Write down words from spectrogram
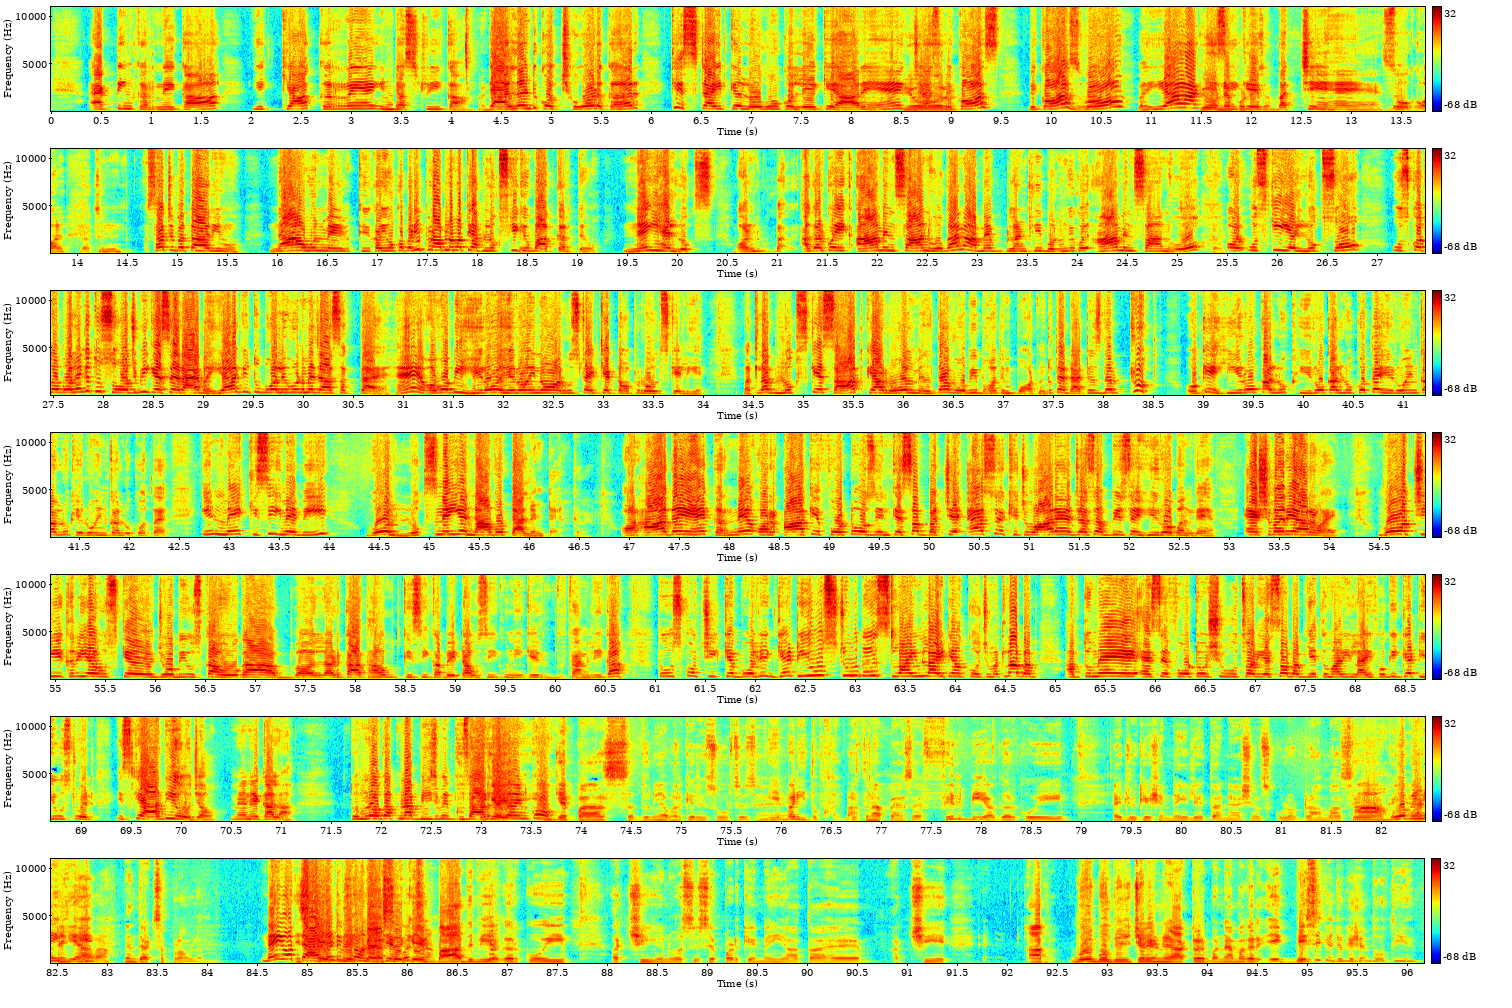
एक्टिंग करने का। ये क्या कर रहे हैं इंडस्ट्री का? टैलेंट को छोड़कर किस टाइप के लोगों को लेके आ रहे हैं? जस्ट बिकॉज़ बिकॉज़ वो भैया किसी के बच्चे हैं सो कॉल सच बता रही हूँ ना उनमें कईयों को बड़ी प्रॉब्लम होती है आप लुक्स की क्यों बात करते हो? नहीं है लुक्स और अगर कोई एक आम इंसान होगा ना मैं ब्लंटली बोलूँगी कोई आम इंसान हो और उसकी ये लुक्स हो उसको तो बोलेंगे तू सोच भी कैसे रहा है भैया कि तू बॉलीवुड में जा सकता है? हैं? और वो भी हीरो हीरोइनों और उस टाइप के टॉप रोल्स के लिए। मतलब लुक्स के साथ क्या रोल मिलता है वो भी बहुत इंपॉर्टेंट होता है। That is the truth okay hero का लुक हीरो का लुक होता है हीरोइन का लुक हीरोइन का लुक होता है। इनमें किसी में भी वो लुक्स नहीं है ना वो टैलेंट है। Correct. और आ गए हैं करने और आके फ़ोटोज़ इनके सब बच्चे ऐसे खिंचवा रहे हैं जैसे अभी से हीरो बन गए हैं। ऐश्वर्या रॉय, वो चीख रही है उसके, जो भी उसका होगा लड़का था किसी का बेटा उसी, उन्हीं के फैमिली का। तो उसको चीख के बोलिए get use to this limelight या कुछ। मतलब अब अब तुम्हें ऐसे फ़ोटो शूट्स और ये सब, अब ये तुम्हारी लाइफ होगी। गेट यूज़ टू इट इसके आदि हो जाओ, मैंने कहा तुम लोग अपना बीच में घुसाड़ देगा इनको। इनके पास दुनिया भर के रिसोर्सेज हैं। ये बड़ी दुख है इतना पैसा है। फिर भी अगर कोई एजुकेशन नहीं लेता नेशनल स्कूल और ड्रामा से हाँ, वो भी नहीं किया then that's a problem नहीं और टैलेंट भी होना पैसे चाहिए के बाद भी अगर कोई अच्छी यूनिवर्सिटी से पढ़ के नहीं आता है अच्छी आप वही बोल दीजिए, चलिए उन्हें एक्टर बनना है मगर एक बेसिक एजुकेशन तो होती है।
